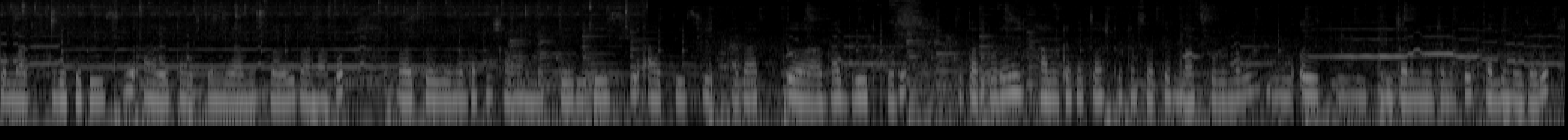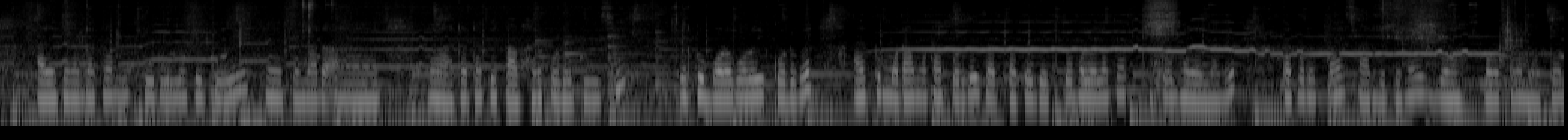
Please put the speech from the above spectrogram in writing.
তোমার রেখে দিয়েছি, আর এটা আজকে নিরামিষভাবেই বানাবো। তো ওই জন্য দেখো সামান্য তেল দিয়েছি, আর দিয়েছি আদা আদা গ্রেট করে। তো তারপরে আলুটাকে জাস্ট ওটার সাথে মাছ করে নেব। ওই তিন চার মিনিটের মতো তাহলে হয়ে যাবে। আর এখানে দেখো আমি পুরগুলোকে দিয়ে তোমার আহ, আহ, আটাটাকে কাভার করে দিয়েছি। একটু বড় বড়ই করবে আর একটু মোটা মোটা করবে তাতে দেখতেও ভালো লাগে আর খেতেও ভালো লাগে। তারপরে প্রায় আর কিছু নয় পরোটার মতন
